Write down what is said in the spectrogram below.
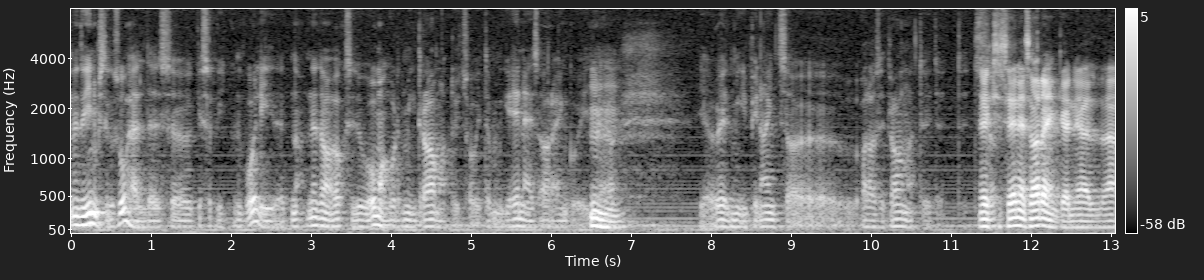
nende inimestega suheldes, kes seal kõik nagu olid, et noh, need hakkasid ju omakorda mingeid raamatuid soovitama, mingi enesearenguid mm. Mhm. ja, ja veel mingeid finantsalaseid raamatuid, et, et. ehk siis see eneseareng ja nii-öelda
